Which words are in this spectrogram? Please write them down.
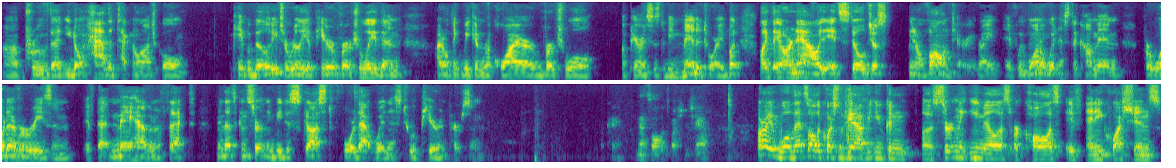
uh, prove that you don't have the technological capability to really appear virtually, then I don't think we can require virtual appearances to be mandatory. But like they are now, it's still just you know voluntary, right? If we want a witness to come in for whatever reason, if that may have an effect, I mean that can certainly be discussed for that witness to appear in person. Okay, that's all the questions you have? All right, well, that's all the questions we have. You can uh, certainly email us or call us if any questions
